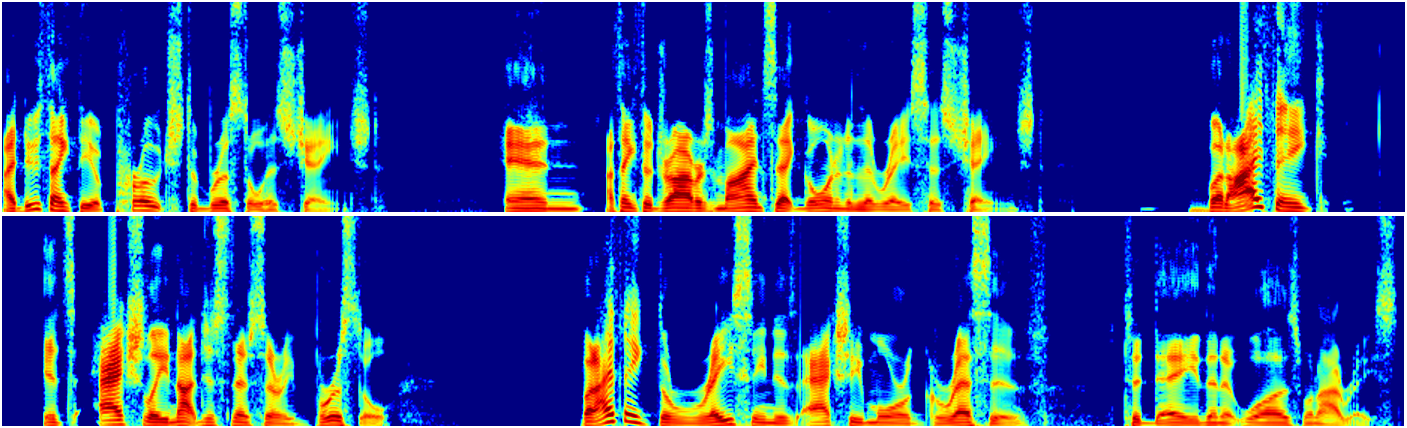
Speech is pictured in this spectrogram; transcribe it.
I do think the approach to Bristol has changed. And I think the driver's mindset going into the race has changed. But I think it's actually not just necessarily Bristol, but I think the racing is actually more aggressive today than it was when I raced.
